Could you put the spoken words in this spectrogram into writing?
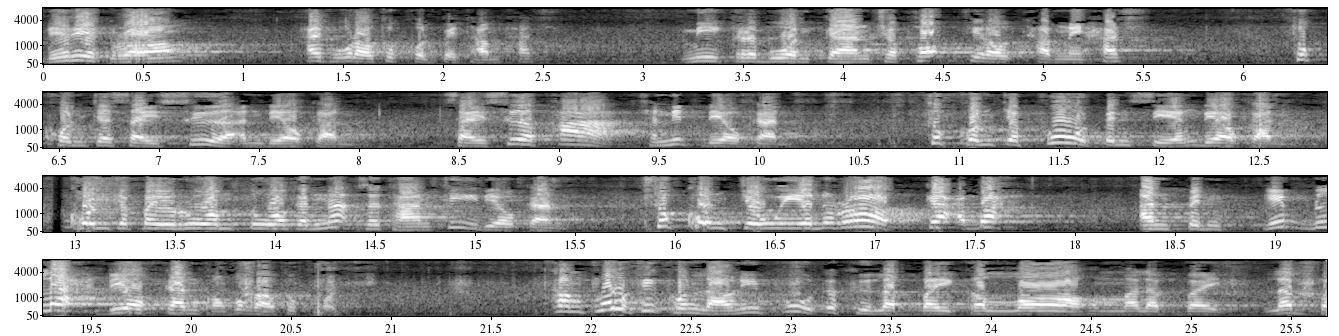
ได้เรียกร้องให้พวกเราทุกคนไปทำฮัจจ์มีกระบวนการเฉพาะที่เราทำในฮัจจ์ทุกคนจะใส่เสื้ออันเดียวกัน ใส่เสื้อผ้าชนิดเดียวกัน ทุกคนจะพูดเป็นเสียงเดียวกัน คนจะไปรวมตัวกันณสถานที่เดียวกัน ทุกคนจะเวียนรอบกะบะอันเป็นกิบละเดียวกันของพวกเราทุกคน คำพูดที่คนเหล่านี้พูดก็คือลับไบกัลลอฮุมะลับไบลับไบ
